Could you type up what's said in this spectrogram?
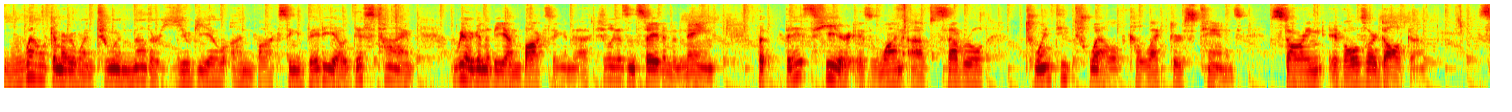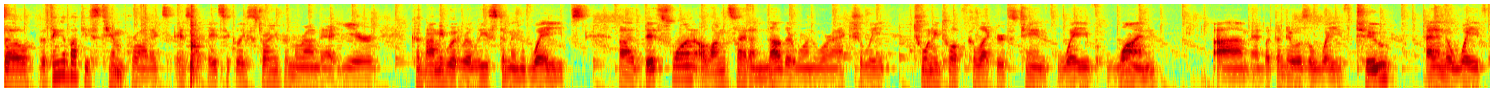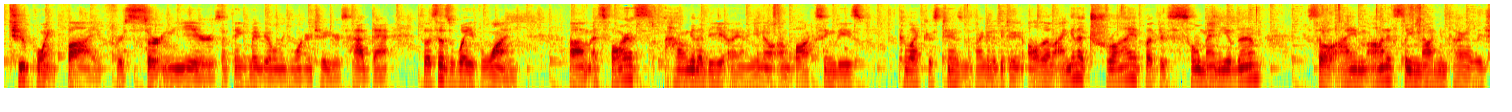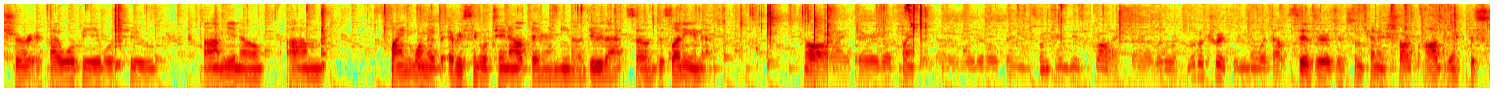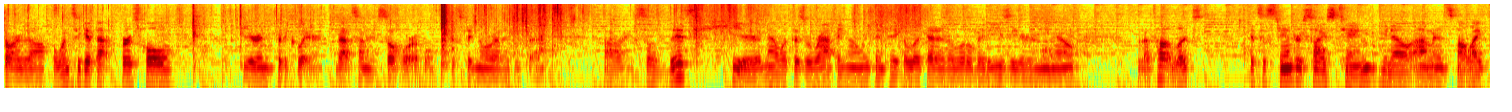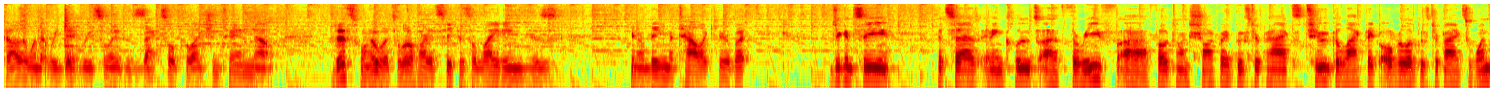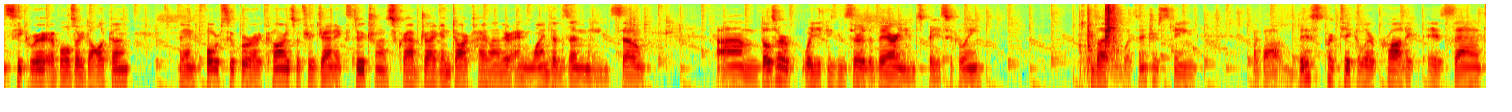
Welcome everyone to another Yu-Gi-Oh! unboxing video. This time we are going to be unboxing, and it actually doesn't say it in the name, but this here is one of several 2012 collector's tins starring Evolzar Dolkka. So the thing about these tin products is that basically starting from around that year, Konami would release them in waves. Uh, this one alongside another one were actually 2012 collector's tin wave 1, um, and but then there was a wave 2 and then the Wave 2.5 for certain years. I think maybe only one or two years had that. So this is Wave 1. Um, as far as how I'm going to be, uh, you know, unboxing these collector's tins and if I'm going to be doing all of them, I'm going to try, but there's so many of them. So I'm honestly not entirely sure if I will be able to, um, you know, um, find one of every single tin out there and, you know, do that. So just letting you know. Alright, there we go. Finally sometimes these products are a little, little tricky, you know, without scissors or some kind of sharp object to start it off. But once you get that first hole, you're in for the clear. That sounded so horrible. Just ignore what I just said. Alright, so this here, now with this wrapping on, we can take a look at it a little bit easier, you know. So that's how it looks. It's a standard size tin, you know, um, and it's not like the other one that we did recently, the Zexal collection tin, no. This one, oh, it's a little hard to see because the lighting is, you know, being metallic here, but as you can see, it says it includes uh, three uh, Photon Shockwave booster packs, two Galactic Overload booster packs, one secret Rare Evolzar Dolkka, and four super rare cards, which are Genex Neutron, Scrap Dragon, Dark Highlander, and Wind Up Zenmain. So um, those are what you can consider the variants, basically. But what's interesting about this particular product is that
